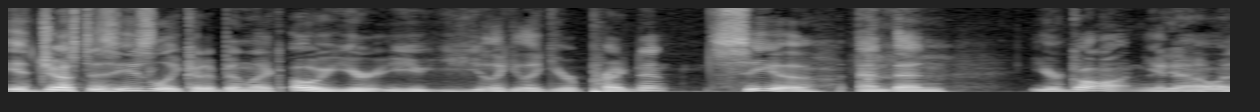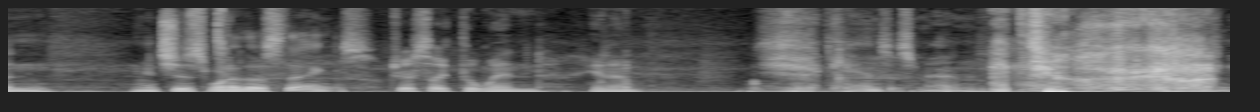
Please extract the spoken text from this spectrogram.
it just as easily could have been like, oh, you're you, you like like you're pregnant, see ya, and then you're gone, you Yeah. know, and it's just one of those things. Just like the wind, you know? Kansas, man.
